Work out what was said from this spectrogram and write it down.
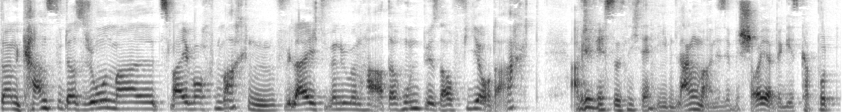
dann kannst du das schon mal zwei Wochen machen. Vielleicht, wenn du ein harter Hund bist, auch vier oder acht. Aber du wirst das nicht dein Leben lang machen. Das ist ja bescheuert, da gehst kaputt.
